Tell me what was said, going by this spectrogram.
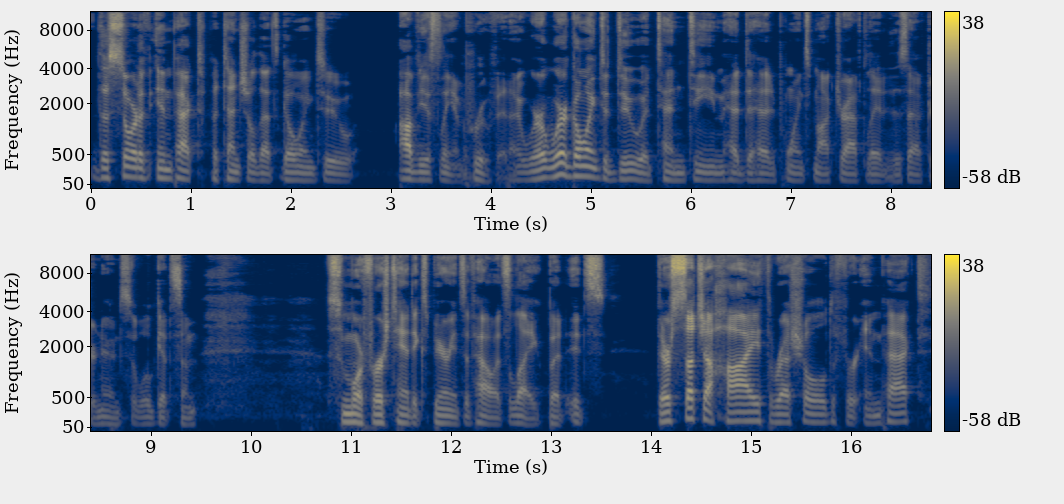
the sort of impact potential that's going to obviously improve it. I mean, we're we're going to do a 10 team head to head points mock draft later this afternoon, so we'll get some some more firsthand experience of how it's like. But it's there's such a high threshold for impact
